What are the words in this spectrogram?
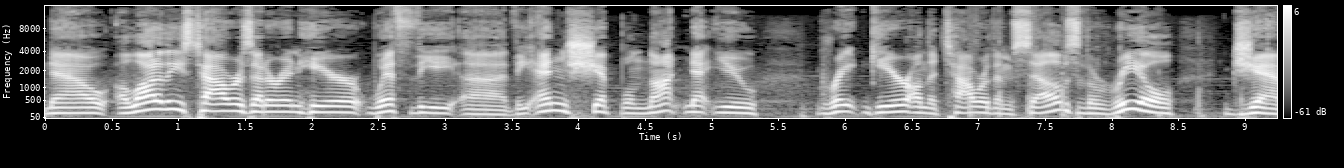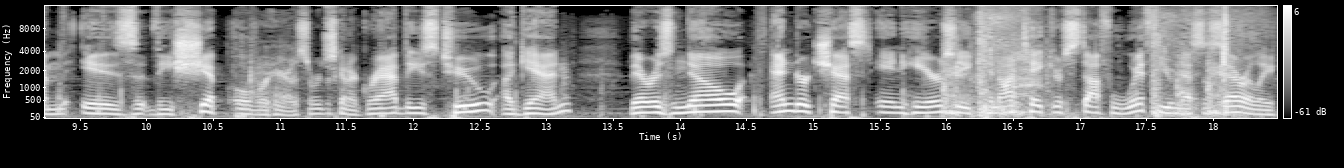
Now, a lot of these towers that are in here with the uh, the end ship will not net you great gear on the tower themselves. The real gem is the ship over here. So we're just going to grab these two again. There is no ender chest in here, so you cannot take your stuff with you necessarily.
